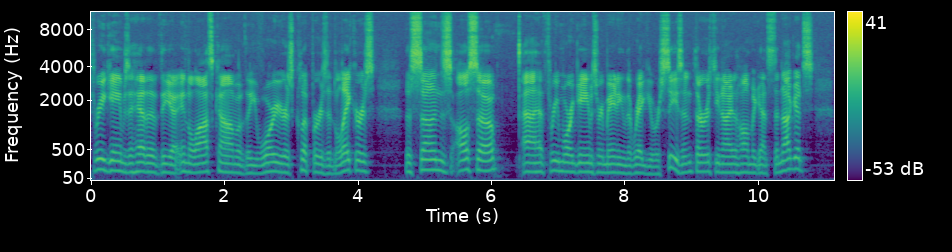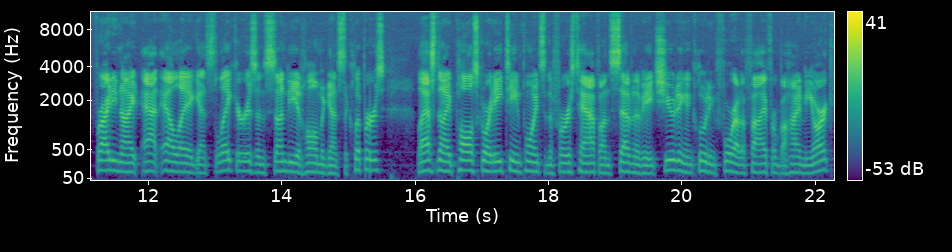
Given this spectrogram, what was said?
three games ahead of the uh, in the loss column of the Warriors, Clippers, and the Lakers. The Suns also uh, have three more games remaining in the regular season. Thursday night at home against the Nuggets, Friday night at LA against the Lakers, and Sunday at home against the Clippers. Last night, Paul scored 18 points in the first half on 7 of 8 shooting, including 4 out of 5 from behind the arc.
